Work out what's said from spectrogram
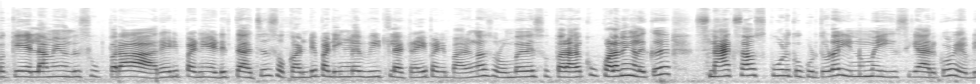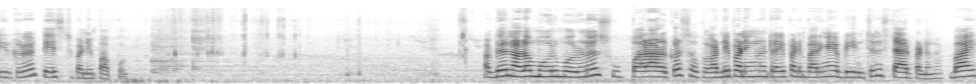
ஓகே எல்லாமே வந்து சூப்பராக ரெடி பண்ணி எடுத்தாச்சு. ஸோ கண்டிப்பாக நீங்களே வீட்டில் ட்ரை பண்ணி பாருங்கள் ஸோ ரொம்பவே சூப்பராக இருக்கும். குழந்தைங்களுக்கு ஸ்நாக்ஸாக ஸ்கூலுக்கு கொடுத்து விட இன்னுமே ஈஸியாக இருக்கும். எப்படி இருக்குன்னு டேஸ்ட் பண்ணி பார்ப்போம். அப்படியே நல்லா மொறு மொறுன்னு சூப்பராக இருக்கும். ஸோ கண்டிப்பாக நீங்களும் ட்ரை பண்ணி பாருங்கள் எப்படி இருந்துச்சுன்னு ஷேர் பண்ணுங்கள் பாய்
